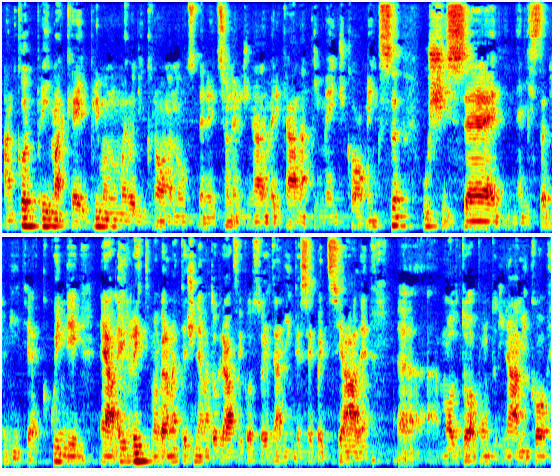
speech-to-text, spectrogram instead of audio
ancora prima che il primo numero di Chrononauts dell'edizione originale americana Image Comics uscisse negli Stati Uniti. Ecco. Quindi è, il ritmo veramente cinematografico, storytelling sequenziale, eh, molto appunto dinamico,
